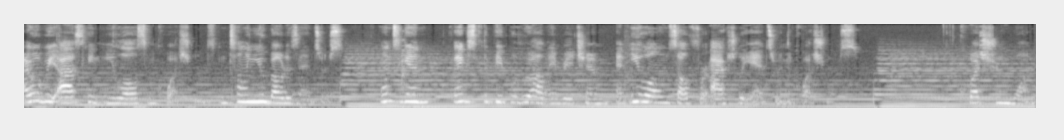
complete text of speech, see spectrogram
I will be asking Elol some questions and telling you about his answers. Once again, thanks to the people who helped me reach him, and Elol himself for actually answering the questions. Question 1.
